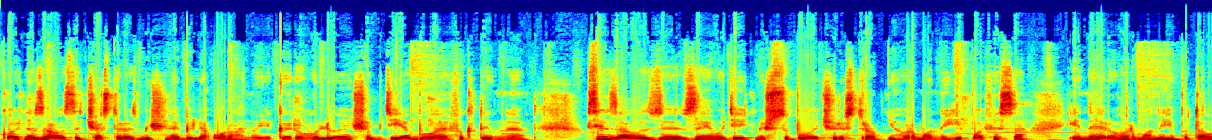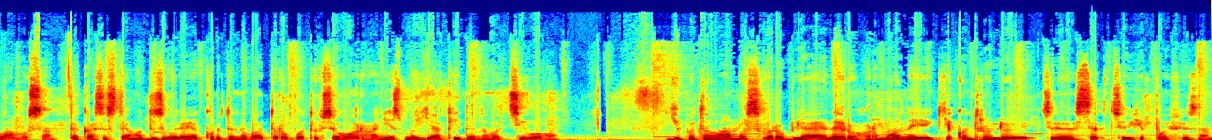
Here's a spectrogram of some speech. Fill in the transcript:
Кожна залоза часто розміщена біля органу, який регулює, щоб дія була ефективною. Всі залози взаємодіють між собою через тропні гормони гіпофіса і нейрогормони гіпоталамуса. Така система дозволяє координувати роботу всього організму як єдиного цілого. Гіпоталамус виробляє нейрогормони, які контролюють е, секцію гіпофіза.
